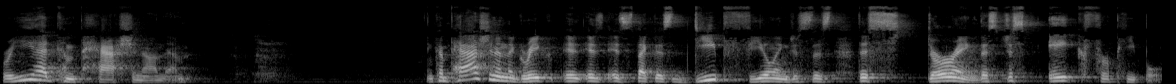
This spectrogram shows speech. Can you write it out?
where he had compassion on them. And compassion in the Greek is, is, is like this deep feeling, just this, this stirring, this just ache for people.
